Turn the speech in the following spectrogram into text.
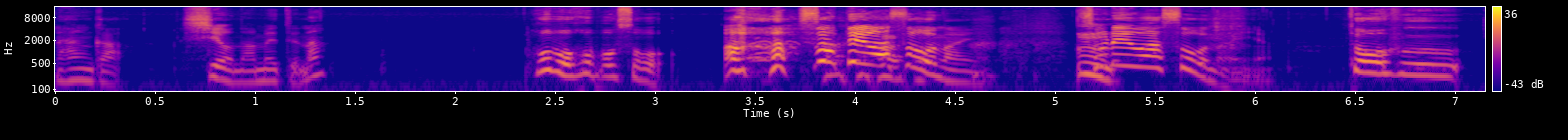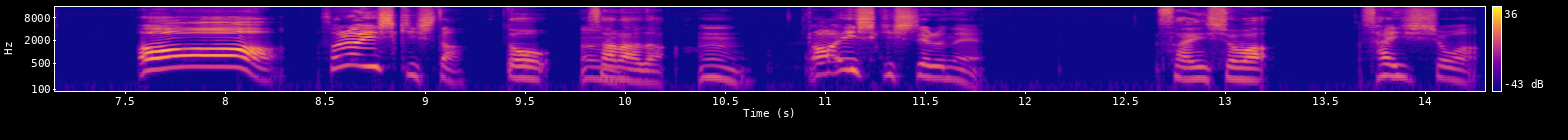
なんか塩舐めてな。ほぼほぼそう。あそれはそうなんや、うん。それはそうなんや。豆腐。ああそれを意識した。とサラダ、うん。あ意識してるね。最初は。最初は。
